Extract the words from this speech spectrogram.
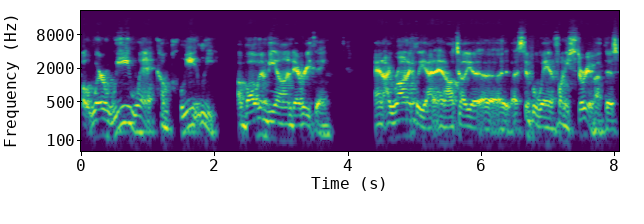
But where we went completely above and beyond everything, and ironically, and I'll tell you a, a simple way and a funny story about this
